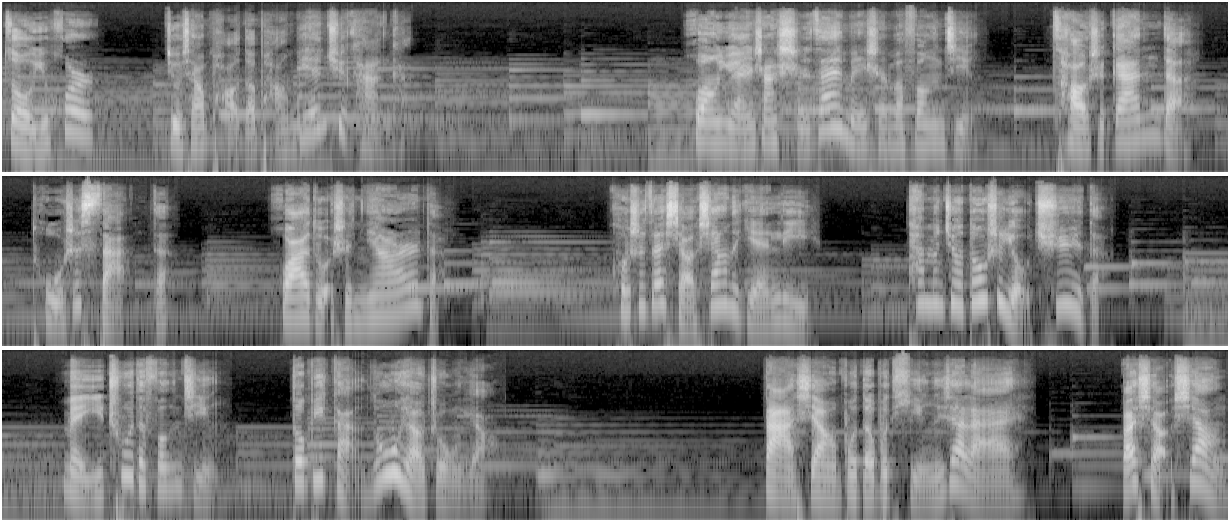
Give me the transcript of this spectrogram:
走一会儿就想跑到旁边去看看。荒原上实在没什么风景，草是干的，土是散的，花朵是蔫儿的。可是，在小象的眼里，它们就都是有趣的。每一处的风景，都比赶路要重要。大象不得不停下来，把小象。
